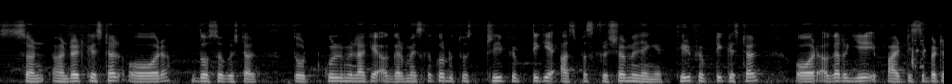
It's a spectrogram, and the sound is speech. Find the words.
हंड्रेड क्रिस्टल और दो सौ क्रिस्टल तो कुल मिला के अगर मैं इसका करूँ तो थ्री फिफ्टी के आसपास क्रिस्टल मिल जाएँगे। थ्री फिफ्टी क्रिस्टल और अगर ये पार्टिसिपेट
